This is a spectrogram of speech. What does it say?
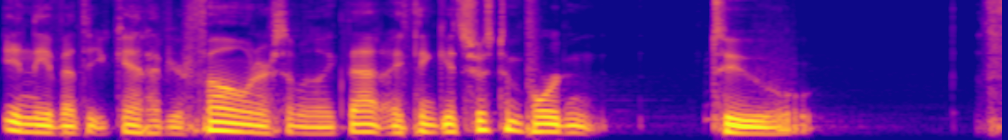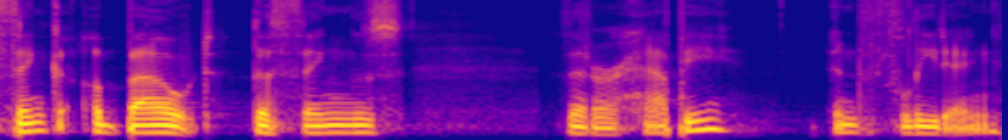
in the event that you can't have your phone or something like that i think it's just important to think about the things that are happy and fleeting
